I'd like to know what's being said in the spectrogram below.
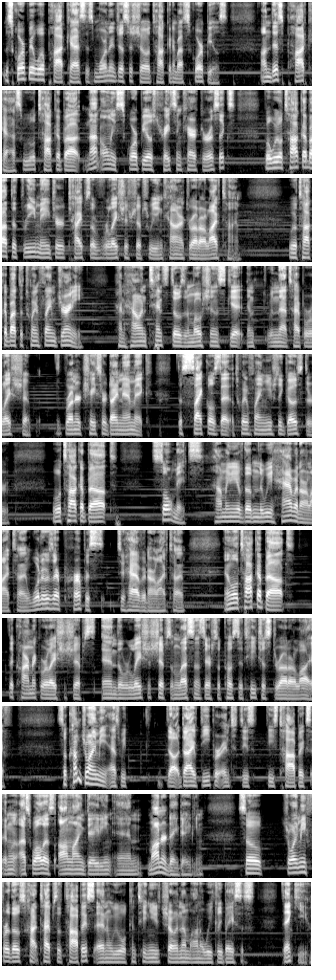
The Scorpio Will podcast is more than just a show talking about Scorpios. On this podcast, we will talk about not only Scorpio's traits and characteristics, but we will talk about the three major types of relationships we encounter throughout our lifetime. We will talk about the twin flame journey and how intense those emotions get in, in that type of relationship, the runner chaser dynamic, the cycles that a twin flame usually goes through. We'll talk about soulmates. How many of them do we have in our lifetime? What is their purpose to have in our lifetime? And we'll talk about the karmic relationships and the relationships and lessons they're supposed to teach us throughout our life. So come join me as we d- dive deeper into these these topics and as well as online dating and modern day dating. So join me for those types of topics and we will continue showing them on a weekly basis. Thank you.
